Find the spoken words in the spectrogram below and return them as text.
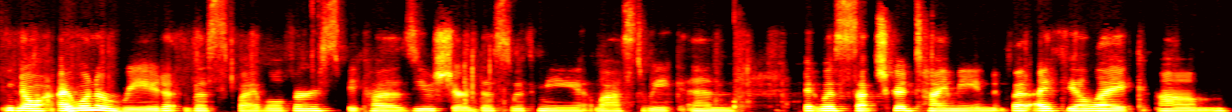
you know, I want to read this Bible verse because you shared this with me last week and it was such good timing. But I feel like, um,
